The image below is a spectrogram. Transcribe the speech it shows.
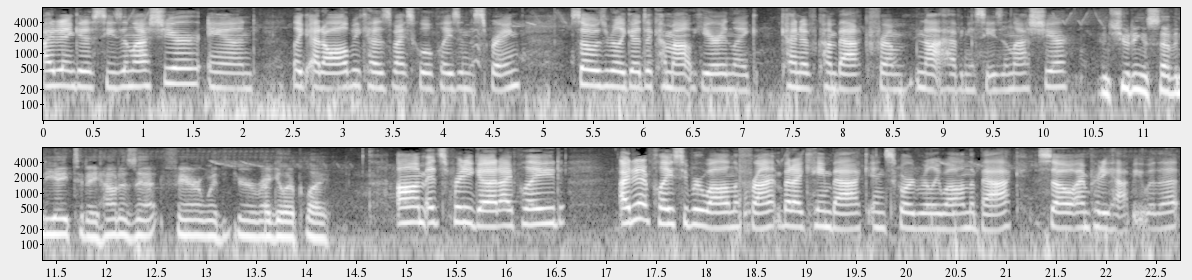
I didn't get a season last year and like at all because my school plays in the spring. So it was really good to come out here and like kind of come back from not having a season last year. And shooting a 78 today, how does that fare with your regular play? Um, it's pretty good. I played, I didn't play super well on the front, but I came back and scored really well on the back. So I'm pretty happy with it.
